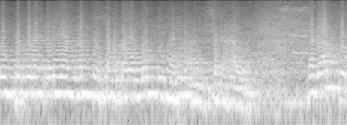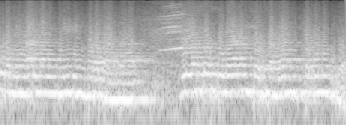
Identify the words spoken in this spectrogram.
kung pagdalagarian nagto sa matawagong ginarian sa kahayan. Nag-ampo kami alang niling mga bata, Bila kesilangan tersangat penuhnya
